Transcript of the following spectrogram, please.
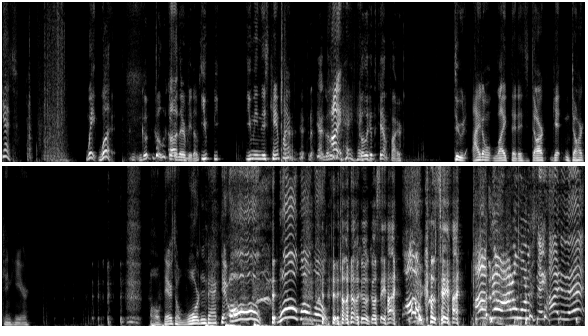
Yes. Wait, what? Go, go look Uh, over there, beat You, you you mean this campfire? Yeah, yeah, go. Look, hey, hey, go look hey. at the campfire. Dude, I don't like that it's dark getting dark in here. Oh there's a warden back there. Oh! Whoa, whoa, whoa! no, no, go, go say hi. Oh! Go say hi. Oh no, I don't want to say hi to that.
